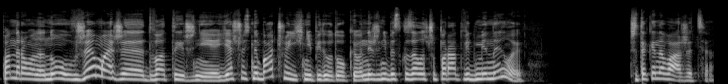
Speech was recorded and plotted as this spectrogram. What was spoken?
Пане Романе, ну вже майже два тижні. Я щось не бачу їхні підготовки. Вони ж ніби сказали, що парад відмінили. Чи таки наважиться?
